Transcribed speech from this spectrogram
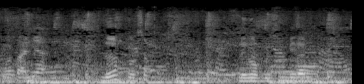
Mau tanya. Udah, gak usah. 59.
